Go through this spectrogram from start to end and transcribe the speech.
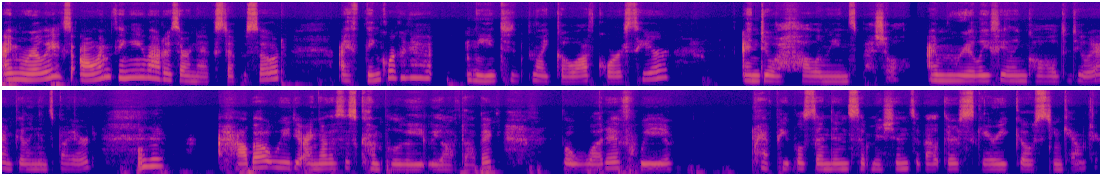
I'm really ex- all I'm thinking about is our next episode. I think we're gonna need to like go off course here and do a Halloween special. I'm really feeling called to do it. I'm feeling inspired. Okay. How about we do? I know this is completely off topic, but what if we have people send in submissions about their scary ghost encounter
